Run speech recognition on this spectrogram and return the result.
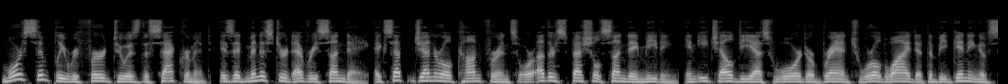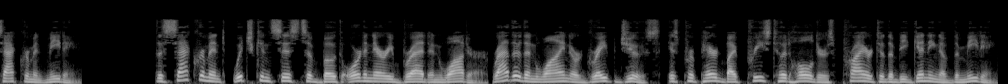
more simply referred to as the sacrament, is administered every Sunday except General Conference or other special Sunday meeting in each LDS ward or branch worldwide at the beginning of sacrament meeting. The sacrament, which consists of both ordinary bread and water rather than wine or grape juice, is prepared by priesthood holders prior to the beginning of the meeting.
